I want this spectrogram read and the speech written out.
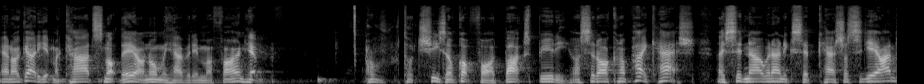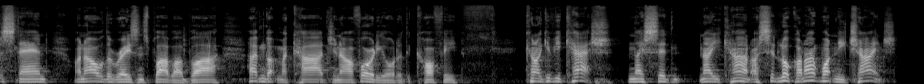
And I go to get my card, it's not there. I normally have it in my phone here. Yep. I thought, geez, I've got five bucks, beauty. I said, oh, can I pay cash? They said, no, we don't accept cash. I said, yeah, I understand. I know all the reasons, blah, blah, blah. I haven't got my card, you know, I've already ordered the coffee. Can I give you cash? And they said, no, you can't. I said, look, I don't want any change.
